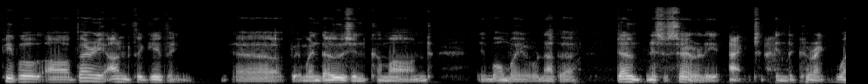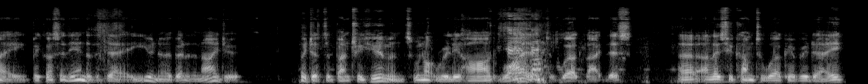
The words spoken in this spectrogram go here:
people are very unforgiving uh, when those in command, in one way or another, don't necessarily act in the correct way. Because at the end of the day, you know better than I do. We're just a bunch of humans. We're not really hardwired to work like this, uh, unless you come to work every day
